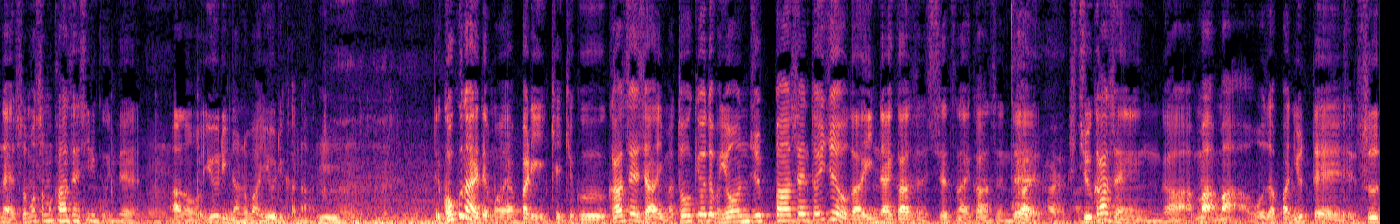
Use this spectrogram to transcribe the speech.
ねそもそも感染しにくいんで、うん。あの有利なのは有利かなと、で国内でもやっぱり結局感染者今東京でも40%以上が院内感染施設内感染で、はいはいはい。市中感染がまあまあ大雑把に言って数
